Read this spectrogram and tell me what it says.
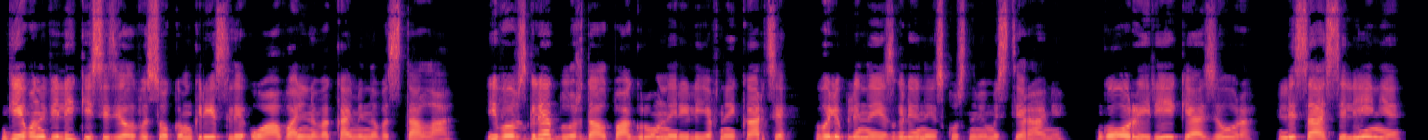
Геван Великий сидел в высоком кресле у овального каменного стола. Его взгляд блуждал по огромной рельефной карте, вылепленной из глины искусными мастерами. Горы, реки, озера, леса, селения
